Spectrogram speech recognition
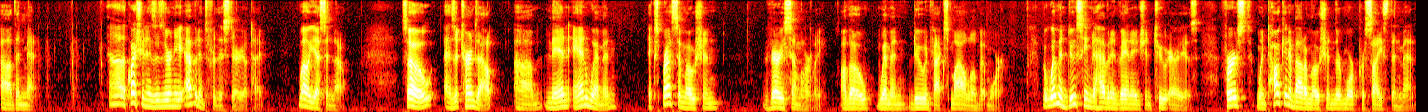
uh, than men. Uh, the question is, is there any evidence for this stereotype? Well, yes and no. So, as it turns out, um, men and women express emotion very similarly, although women do in fact smile a little bit more. But women do seem to have an advantage in two areas. First, when talking about emotion, they're more precise than men.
